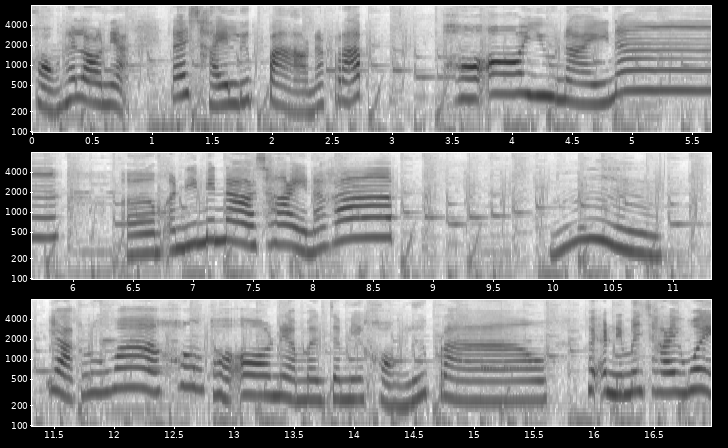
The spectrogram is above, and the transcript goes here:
ของให้เราเนี่ยได้ใช้หรือเปล่านะครับผอออยู่ไหนนะเอิมอันนี้ไม่น่าใช่นะครับอืมอยากรู้ว่าห้องผออเนี่ยมันจะมีของหรือเปล่าเฮ้ยอันนี้ไม่ใช่เว้ย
